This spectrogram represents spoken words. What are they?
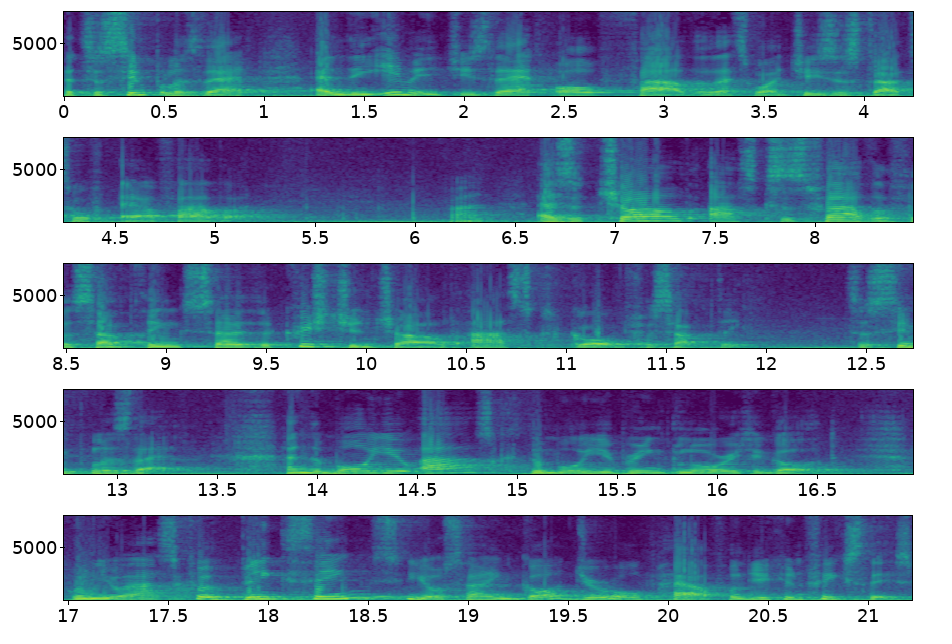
It's as simple as that, and the image is that of Father. That's why Jesus starts off our Father. Right? As a child asks his father for something, so the Christian child asks God for something. It's as simple as that. And the more you ask, the more you bring glory to God. When you ask for big things, you're saying, God, you're all powerful, you can fix this.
